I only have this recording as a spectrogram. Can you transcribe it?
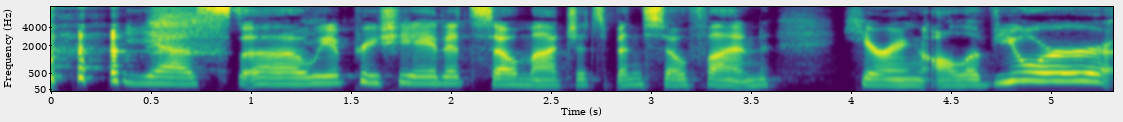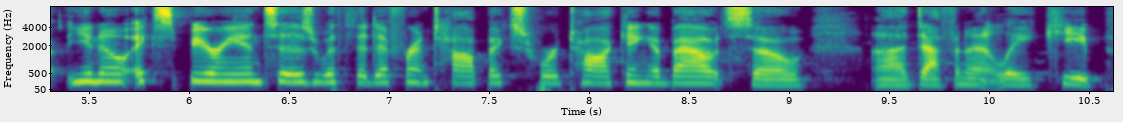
yes, uh, we appreciate it so much. It's been so fun hearing all of your, you know, experiences with the different topics we're talking about. So uh, definitely keep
